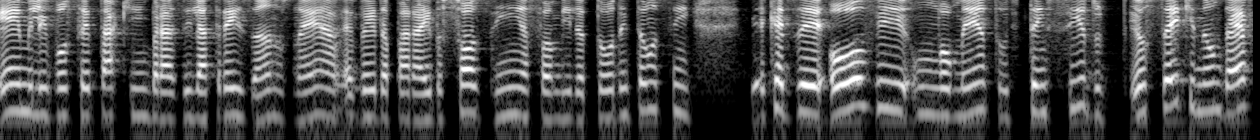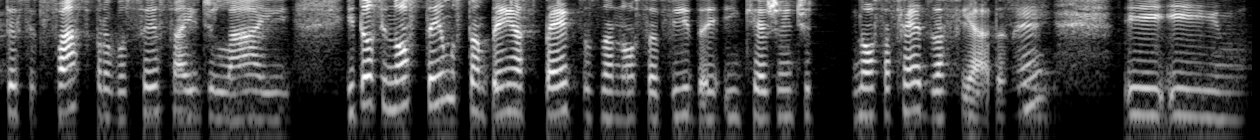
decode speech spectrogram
Emily, você está aqui em Brasília há três anos, né? Sim. Veio da Paraíba sozinha, a família toda. Então, assim, quer dizer, houve um momento, tem sido, eu sei que não deve ter sido fácil para você sair de lá. E, então, assim, nós temos também aspectos na nossa vida em que a gente, nossa fé é desafiada, né? E, e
